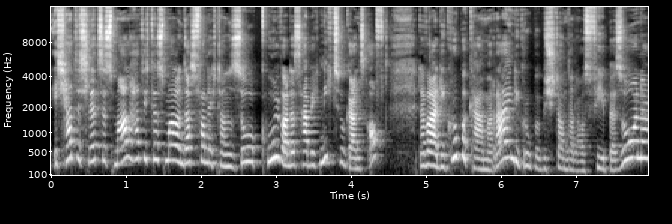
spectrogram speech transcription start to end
ich hatte es letztes Mal, hatte ich das mal, und das fand ich dann so cool, weil das habe ich nicht so ganz oft. Da war die Gruppe, kam rein, die Gruppe bestand dann aus vier Personen.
